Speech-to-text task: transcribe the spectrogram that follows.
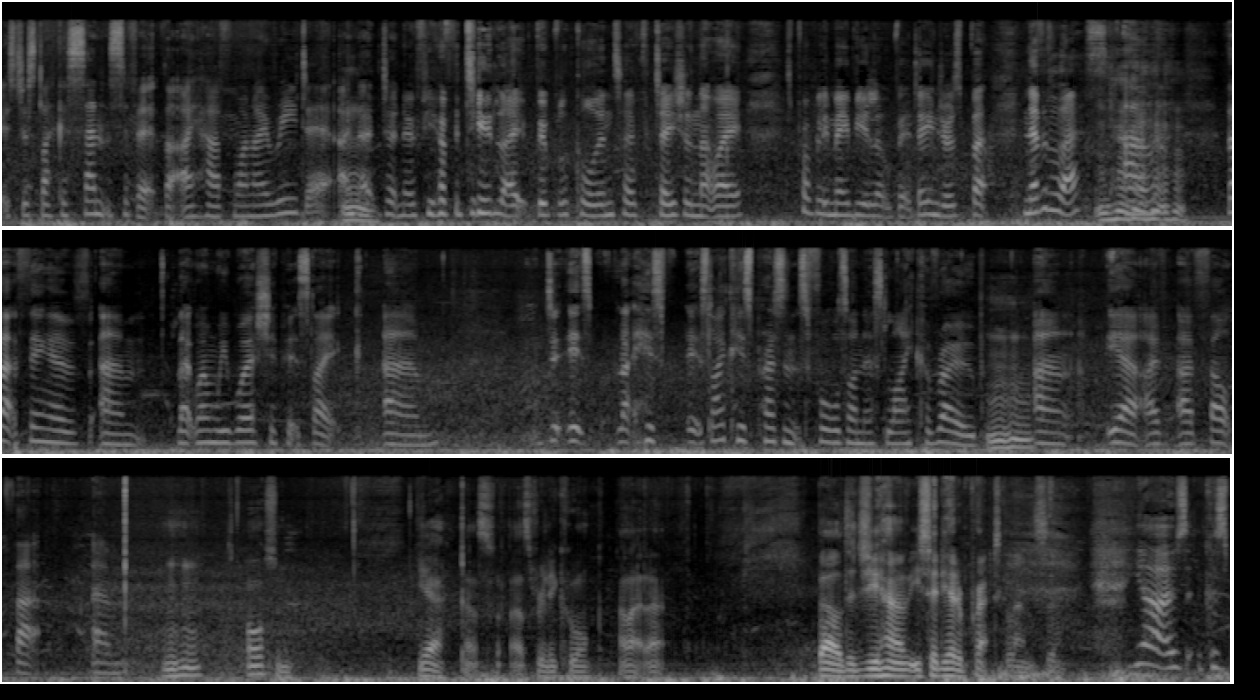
It's just like a sense of it that I have when I read it. I Mm. don't- don't know if you ever do like biblical interpretation that way. It's probably maybe a little bit dangerous, but nevertheless, um, that thing of um, like when we worship, it's like. Um, it's like his it's like his presence falls on us like a robe and yeah I've, I've felt that um, Mhm. Awesome. Yeah, that's that's really cool. I like that. Belle, did you have? You said you had a practical answer. Yeah, because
